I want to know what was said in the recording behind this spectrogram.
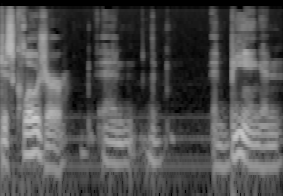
disclosure and the, and being, and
